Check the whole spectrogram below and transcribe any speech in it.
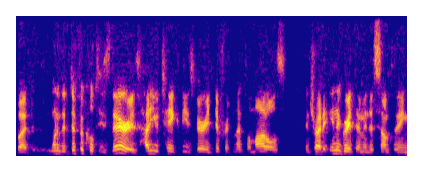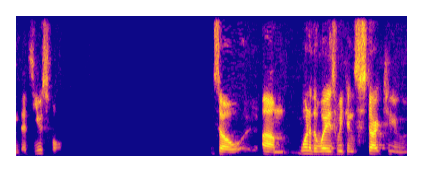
But one of the difficulties there is how do you take these very different mental models and try to integrate them into something that's useful? So um, one of the ways we can start to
